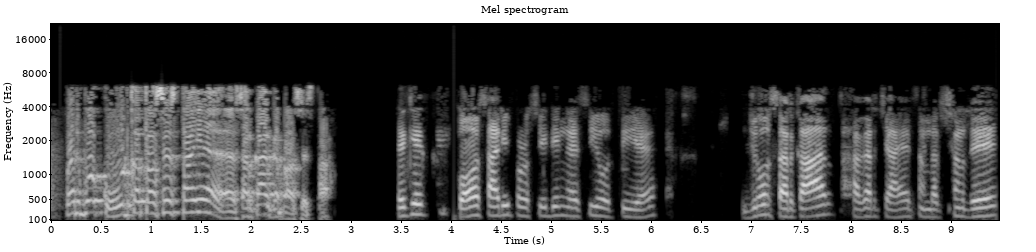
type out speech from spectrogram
पर वो कोर्ट का प्रोसेस था या सरकार का प्रोसेस था? देखिए बहुत सारी प्रोसीडिंग ऐसी होती है जो सरकार अगर चाहे संरक्षण दे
